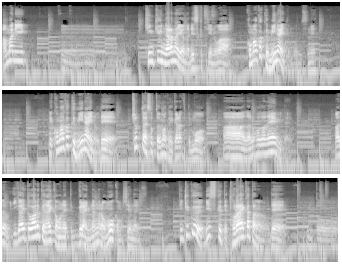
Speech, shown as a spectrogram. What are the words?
あまり、緊急にならないようなリスクっていうのは、細かく見ないと思うんですね。で、細かく見ないので、ちょっとやそっとうまくいかなくても、あー、なるほどね、みたいな。あ、でも意外と悪くないかもねってぐらいになんなら思うかもしれないです。結局、リスクって捉え方なので、うんと、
